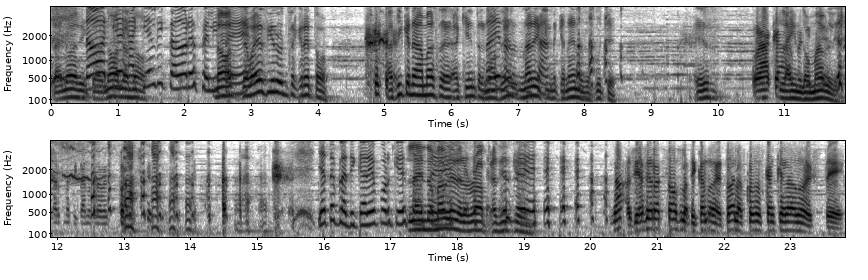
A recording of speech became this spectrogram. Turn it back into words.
La nueva no, dictadura. aquí, No, no, no. aquí el dictador es Felipe. No, ¿eh? te voy a decir un secreto. Al fin que nada más eh, aquí entre Nadie ¿eh? nos escucha. nadie que, que nadie nos escuche. Es Acá, La de indomable. otra vez. Ya te platicaré por qué la indomable del rock. Así es que No, así hace rato estamos platicando de todas las cosas que han quedado este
